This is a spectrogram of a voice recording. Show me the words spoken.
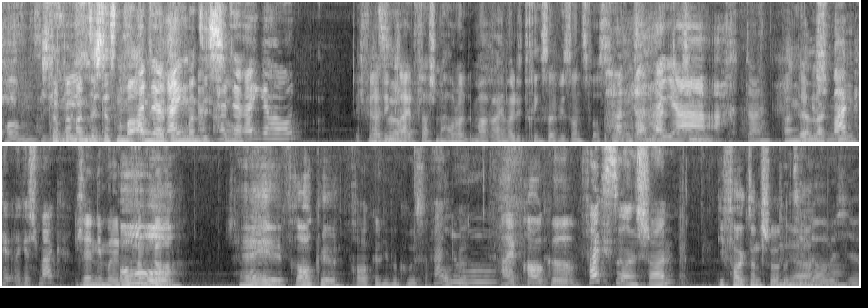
komm. Ich glaube, wenn man sich das nochmal Hat anhört, denkt man sich hat so. der reingehauen? Ich finde halt, die Also- kleinen Flaschen hauen halt immer rein, weil die trinkst halt wie sonst was. So. Panga Ah ja, ach dann. Pangalacti. Geschmack, äh, Geschmack? Ich nenne die mal den Oh, Panga. hey, Frauke. Frauke, liebe Grüße, Frauke. Hallo. Hi, Frauke. Folgst du uns schon? Die folgt uns schon, Tut ja. glaube ich, ja.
